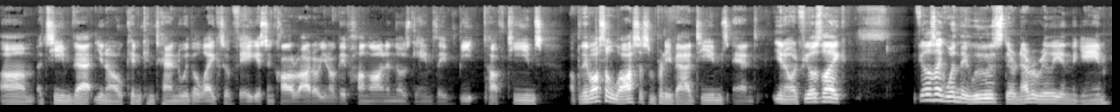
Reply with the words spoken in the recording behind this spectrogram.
um, a team that you know can contend with the likes of Vegas and Colorado. You know they've hung on in those games. They've beat tough teams, uh, but they've also lost to some pretty bad teams. And you know it feels like it feels like when they lose, they're never really in the game.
